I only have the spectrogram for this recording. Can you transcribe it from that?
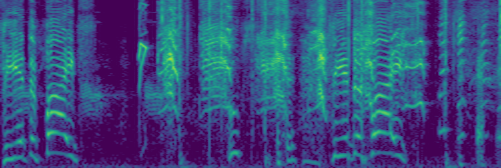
See you at the fights. Oops. See you at the fights.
